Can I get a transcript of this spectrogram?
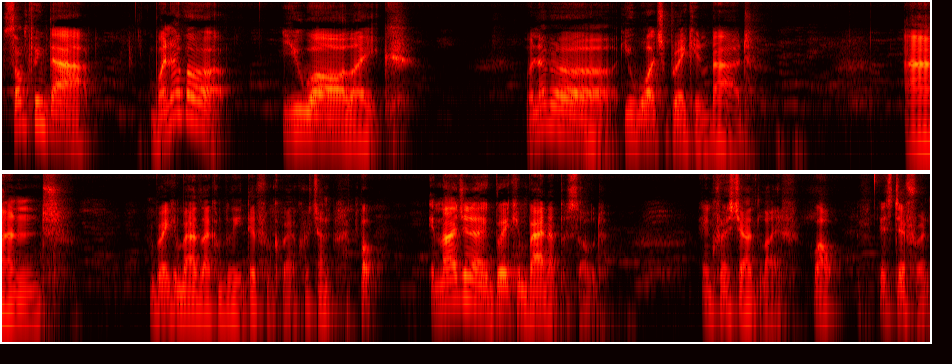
Something that whenever you are like whenever you watch Breaking Bad and Breaking Bad is like completely different Chris Chan. But imagine a Breaking Bad episode in Chris Chan's life. Well, it's different.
